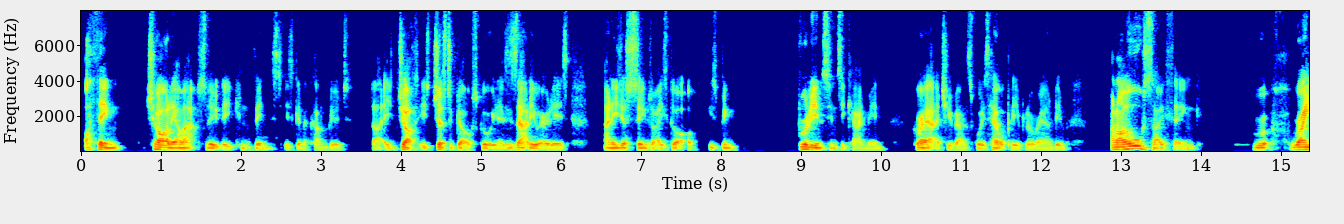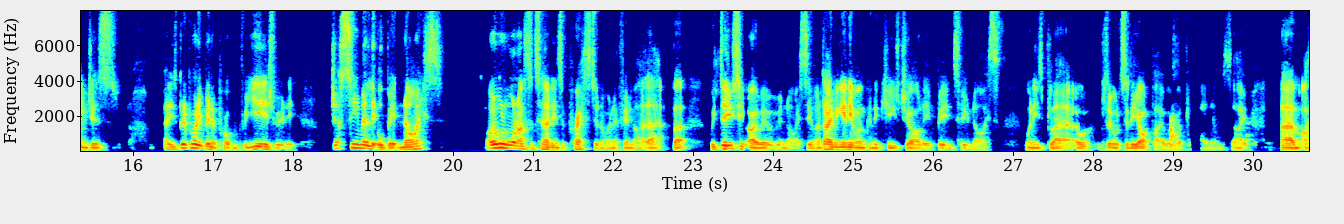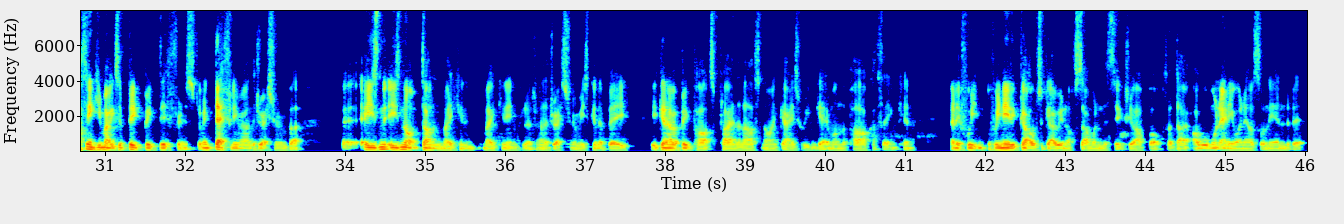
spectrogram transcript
I think Charlie, I'm absolutely convinced is going to come good. Like he's just he's just a goal scorer. He knows exactly where it is, and he just seems like he's got a, he's been brilliant since he came in. Great attitude around the squad. He's helped people around him, and I also think Rangers, and it's been, probably been a problem for years. Really, just seem a little bit nice. I wouldn't want us to turn into Preston or anything like that, but we do seem like we've been nice. I don't think anyone can accuse Charlie of being too nice when he's playing or, or to the oppo when we're playing him. So um, I think he makes a big, big difference. I mean, definitely around the dressing room, but uh, he's he's not done making making influence around the dressing room. He's going to be he's going to have a big part to play in the last nine games. We can get him on the park, I think, and and if we if we need a goal to go in off someone in the six yard box, I don't I wouldn't want anyone else on the end of it.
